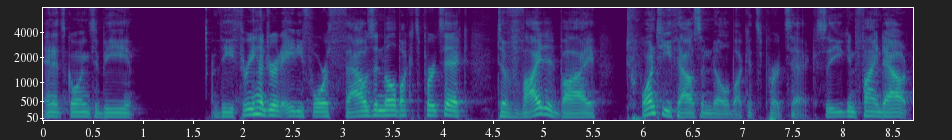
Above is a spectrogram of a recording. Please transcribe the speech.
and it's going to be the 384,000 millibuckets per tick divided by 20,000 millibuckets per tick. So you can find out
